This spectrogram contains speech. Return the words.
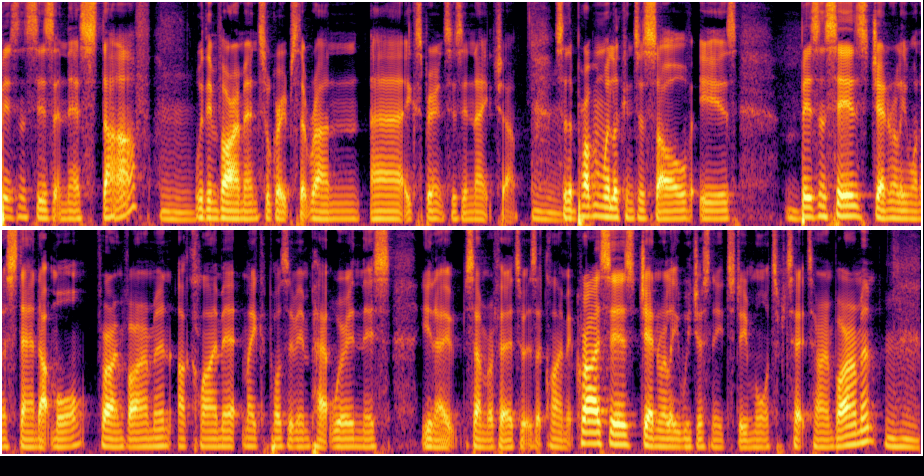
businesses and their staff Mm. with environmental groups that run uh, experiences in nature. Mm. So the problem we're looking to solve is businesses generally want to stand up more for our environment, our climate, make a positive impact. We're in this, you know, some refer to it as a climate crisis. Generally, we just need to do more to protect our environment. Mhm.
